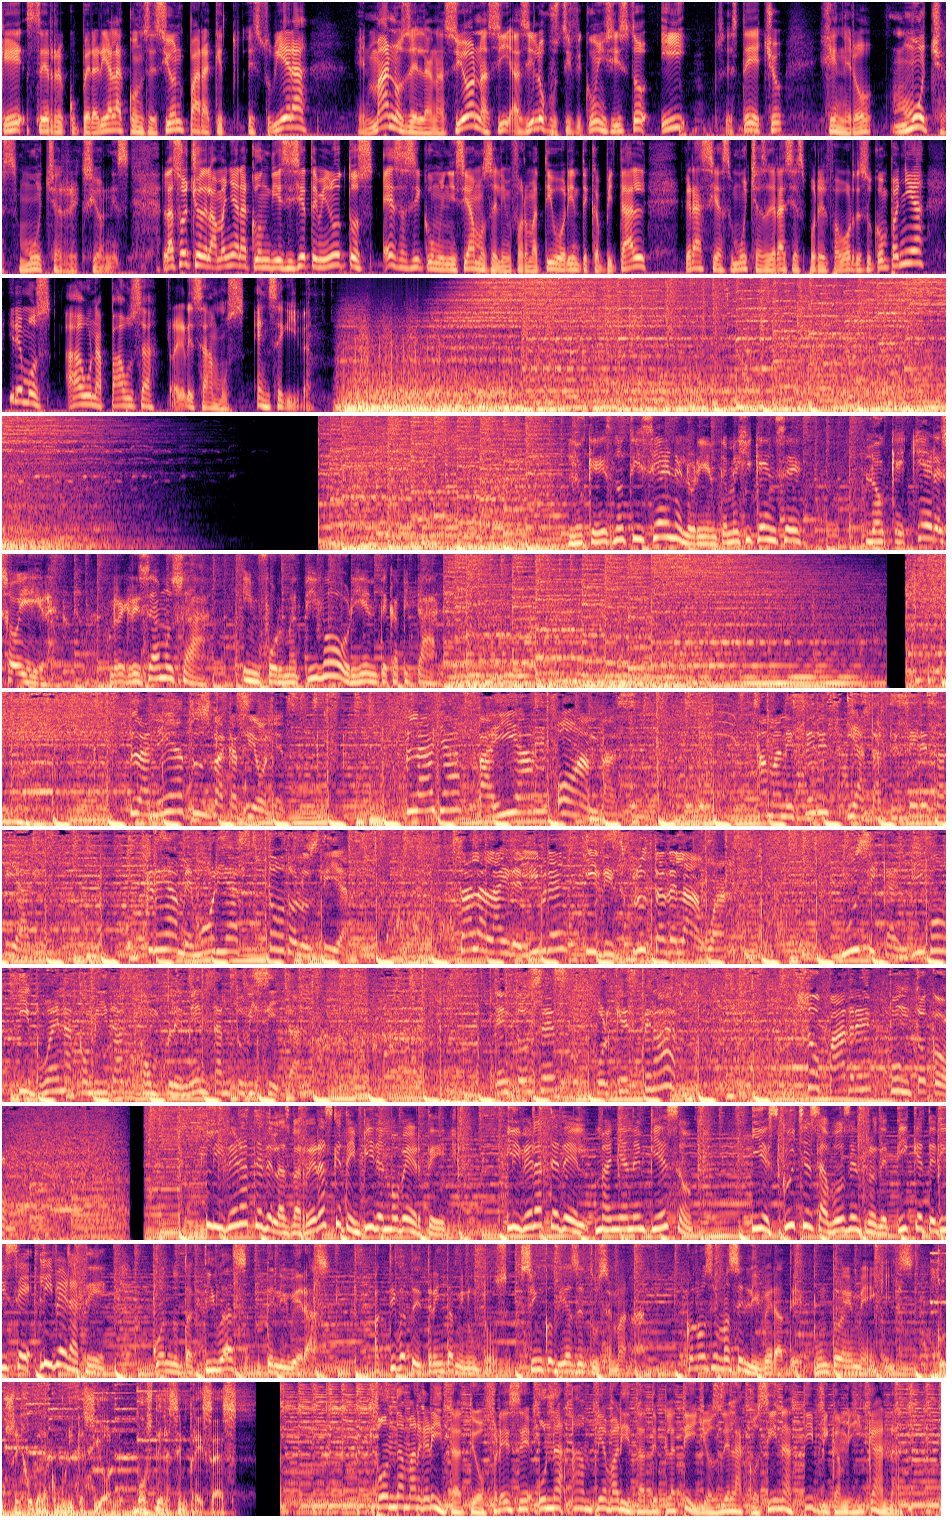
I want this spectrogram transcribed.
que se recuperaría la concesión para que estuviera en manos de la nación, así, así lo justificó, insisto, y pues, este hecho generó muchas, muchas reacciones. Las 8 de la mañana con 17 minutos, es así como iniciamos el informativo Oriente Capital. Gracias, muchas gracias por el favor de su compañía. Iremos a una pausa, regresamos enseguida. Lo que es noticia en el Oriente Mexiquense, lo que quieres oír. Regresamos a Informativo Oriente Capital. Planea tus vacaciones. Playa, bahía o ambas. Amaneceres y atardeceres a diario. Crea memorias los días. Sal al aire libre y disfruta del agua. Música en vivo y buena comida complementan tu visita. Entonces, ¿por qué esperar? Sopadre.com Libérate de las barreras que te impiden moverte. Libérate del mañana empiezo. Y escucha esa voz dentro de ti que te dice libérate. Cuando te activas, te liberas. Actívate 30 minutos, 5 días de tu semana. Conoce más en libérate.mx. Consejo de la Comunicación, voz de las empresas. Fonda Margarita te ofrece una amplia variedad de platillos de la cocina típica mexicana.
